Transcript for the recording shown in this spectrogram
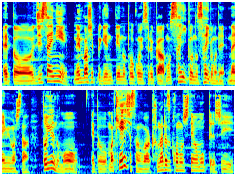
えっと実際にメンバーシップ限定の投稿にするかもう最後の最後まで悩みました。というのもえっとまあ経営者さんは必ずこの視点を持ってるし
